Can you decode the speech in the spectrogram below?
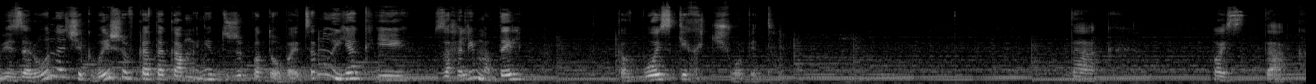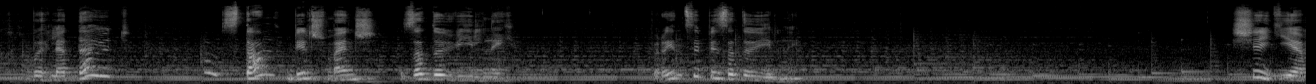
візеруночок, вишивка така, мені дуже подобається. Ну, як і взагалі модель ковбойських чобіт. Так, ось так виглядають. Ну, стан більш-менш задовільний. В принципі, задовільний. Ще є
